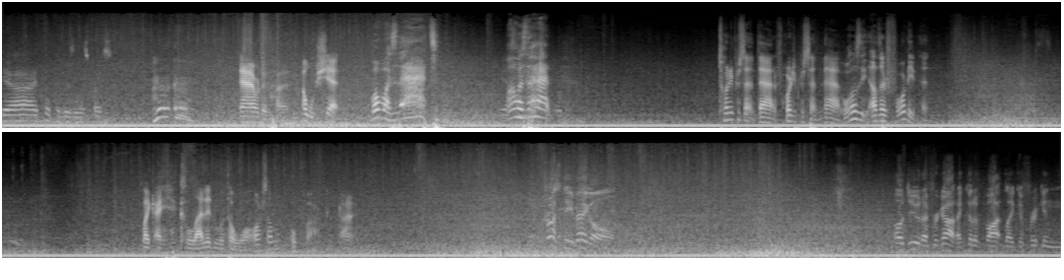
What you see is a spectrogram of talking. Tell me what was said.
Yeah, I think we're losing this place. Nah, we're doing fine. Oh shit. What was that? What was that? 20% that, 40% that. What was the other 40 then? Like I collided with a wall or something? Oh fuck. Darn. Trusty Bagel. Oh, dude, I forgot. I could have bought like a freaking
